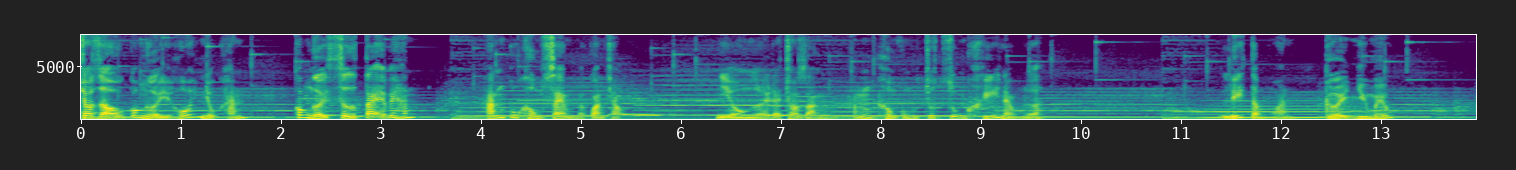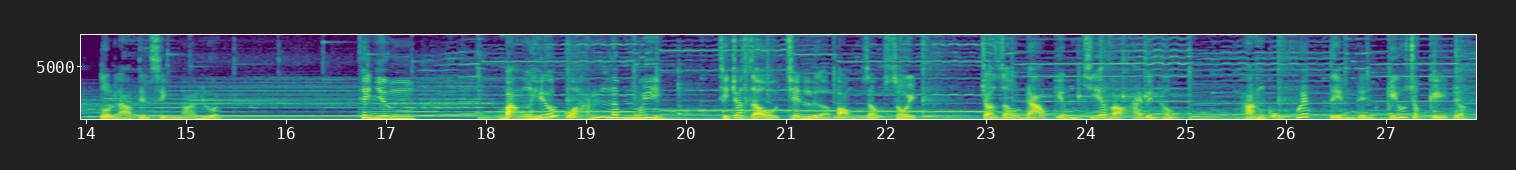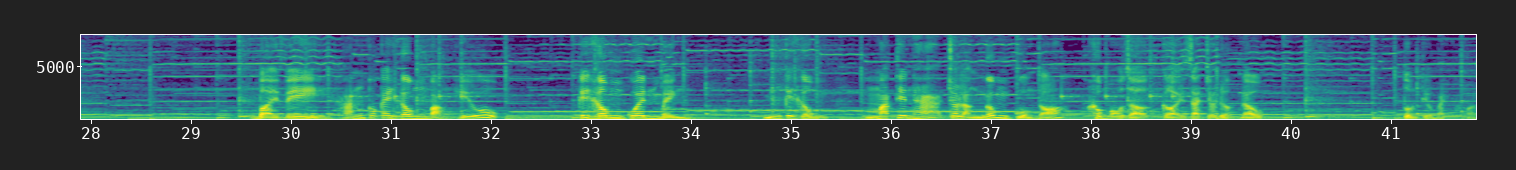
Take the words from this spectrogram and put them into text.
Cho dầu có người hối nhục hắn, Có người xử tệ với hắn Hắn cũng không xem là quan trọng. Nhiều người đã cho rằng Hắn không có một chút dũng khí nào nữa. Lý Tầm Hoan cười như mếu. Tôn Lão tiên sinh nói luôn, Thế nhưng Bằng hiếu của hắn lâm nguy Thì cho dầu trên lửa bỏng dầu sôi cho dầu đao kiếm chĩa vào hai bên hông. Hắn cũng quyết tìm đến cứu cho kỳ được. Bởi vì hắn có cái gông bằng hữu Cái gông quên mình Những cái gông mà thiên hạ cho là ngông cuồng đó Không bao giờ cởi ra cho được đâu. Tôn Tiểu Bạch hỏi.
